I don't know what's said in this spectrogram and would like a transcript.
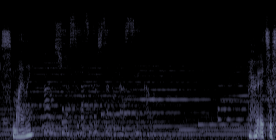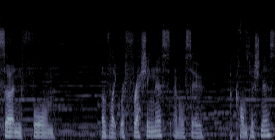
smiling? it's a certain form of like refreshingness and also accomplishedness.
